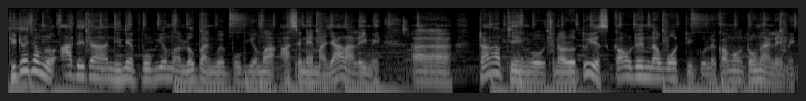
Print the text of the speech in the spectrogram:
ဒီတော့ကြောင့်မလို့ Arteta အနေနဲ့ပို့ပြီးတော့မှလုတ်ပိုင်ခွင့်ပို့ပြီးတော့မှ Arsenal မှာရလာလိမ့်မယ်အာဒါအပြင်ကိုကျွန်တော်တို့သူ့ရဲ့ scouting network တွေကိုလည်းကောင်းကောင်းသုံးနိုင်လိမ့်မယ်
